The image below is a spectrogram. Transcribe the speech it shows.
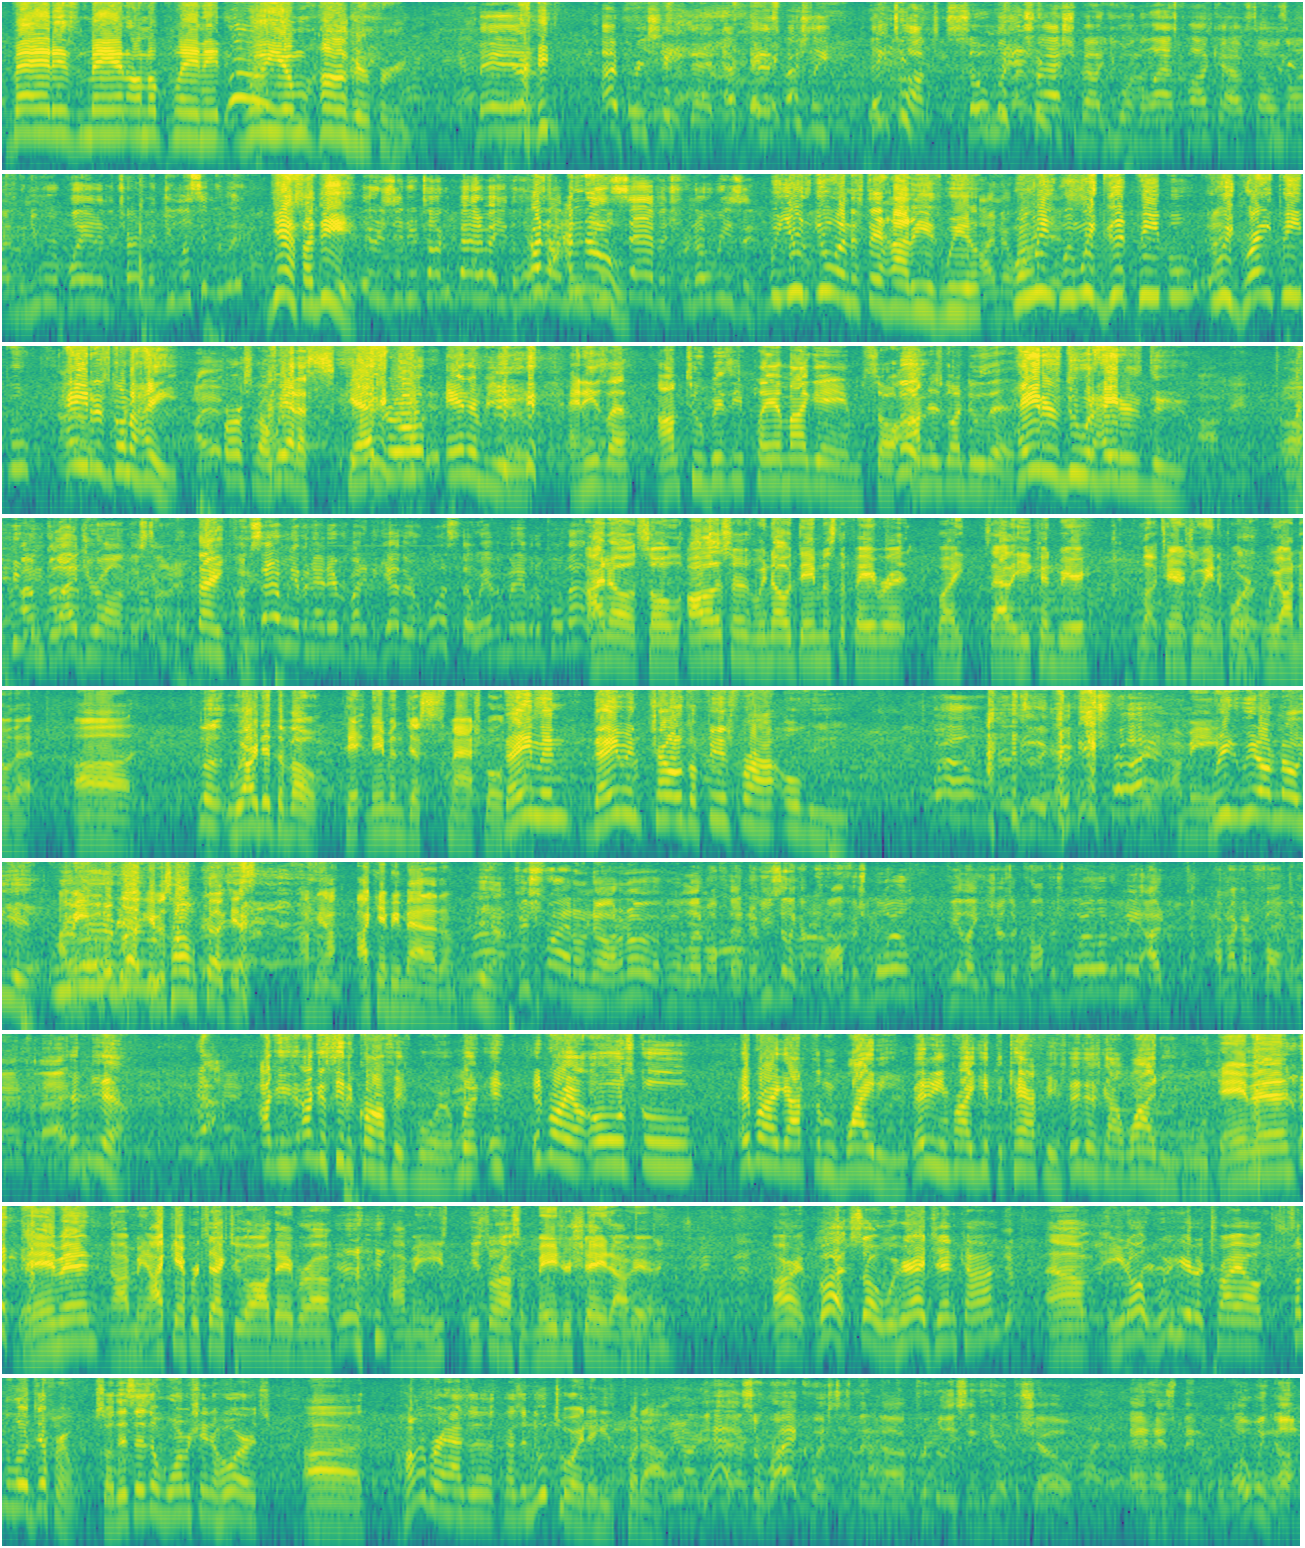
baddest man on the planet, William Hungerford. Man, I appreciate that. And especially, they talked so much trash about you on the last podcast I was on. When you were playing in the tournament, you listened to it? Yes, I did. They were sitting here talking bad about you the whole time. I, I know. Being savage for no reason. But you you understand how it is, Will. I know when we when we good people and we great people, haters gonna hate. I, First of all, we had a scheduled interview, and he's like, "I'm too busy playing my game, so Look, I'm just gonna do this." Haters do what haters do. Oh man. Well, I'm glad you're on this time. Thank you. I'm sad we haven't had everybody together at once, though. We haven't been able to pull that I off. know. So, all the listeners, we know Damon's the favorite, but sadly he couldn't be. Look, Terrence, you ain't important. Look. We all know that. Uh, look, we already did the vote. Da- Damon just smashed both. Damon, Damon chose a fish fry over you. Well, is it a good fish fry? I mean, we, we don't know yet. We, I mean, look, it was home cooked. It's I mean, I, I, can't be mad at him. Yeah. Fish fry, I don't know. I don't know if I'm gonna let him off that. If you said like a crawfish boil, if he like he chose a crawfish boil over me, I I'm not gonna fault the man for that. And yeah. Yeah, I can I can see the crawfish boil, but it, it's probably an old school. They probably got some whitey. They didn't probably get the catfish. They just got whitey. Ooh, Damon, Damon. I mean, I can't protect you all day, bro. I mean, he's he's throwing out some major shade out here. All right, but so we're here at Gen Con. Yep. Um, and you know, we're here to try out something a little different. So this isn't War Machine of Hordes. Uh, Hungerford has a has a new toy that he's put out. Yeah, so Riot Quest has been uh, pre-releasing here at the show and has been blowing up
